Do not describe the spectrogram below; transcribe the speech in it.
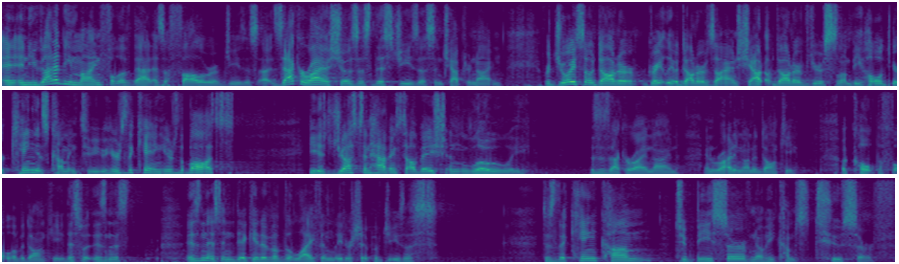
And, and you got to be mindful of that as a follower of Jesus. Uh, Zechariah shows us this Jesus in chapter 9. Rejoice, O daughter, greatly, O daughter of Zion. Shout, O daughter of Jerusalem. Behold, your king is coming to you. Here's the king, here's the boss. He is just in having salvation lowly. This is Zechariah 9, and riding on a donkey, a colt the foal of a donkey. This, isn't, this, isn't this indicative of the life and leadership of Jesus? Does the king come to be served? No, he comes to serve.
